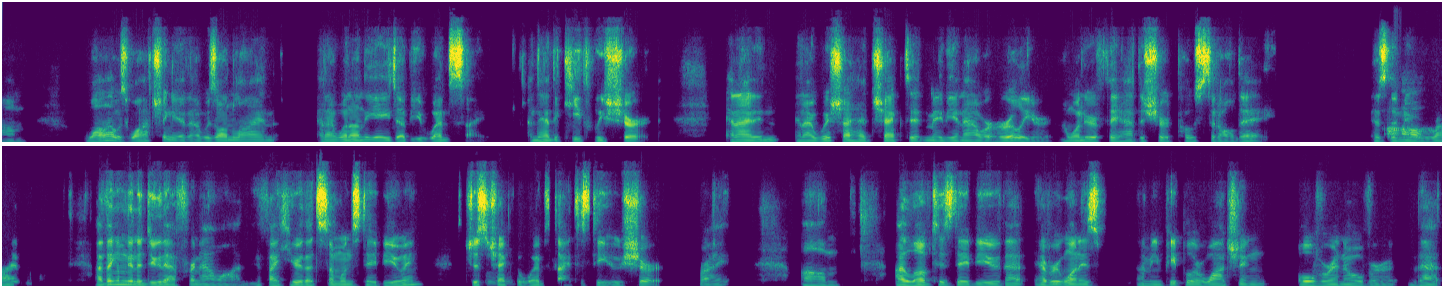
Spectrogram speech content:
um, while I was watching it, I was online and I went on the AW website and they had the Keith Lee shirt. And I didn't, and I wish I had checked it maybe an hour earlier. I wonder if they had the shirt posted all day as the new Oh. arrival. I think I'm going to do that for now on. If I hear that someone's debuting, just check Mhm. the website to see whose shirt, right? Um, I loved his debut. That everyone is, I mean, people are watching over and over that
